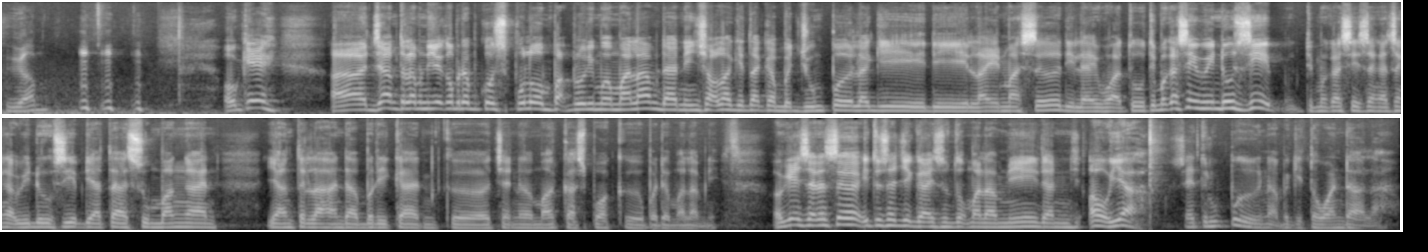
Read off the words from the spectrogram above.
Seram Okey, uh, jam telah menunjukkan pada pukul 10.45 malam dan insyaAllah kita akan berjumpa lagi di lain masa, di lain waktu. Terima kasih Windows Zip. Terima kasih sangat-sangat Windows Zip di atas sumbangan yang telah anda berikan ke channel Markas Puaka pada malam ni. Okey, saya rasa itu saja guys untuk malam ni dan oh ya, yeah, saya terlupa nak bagi tahu anda lah.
